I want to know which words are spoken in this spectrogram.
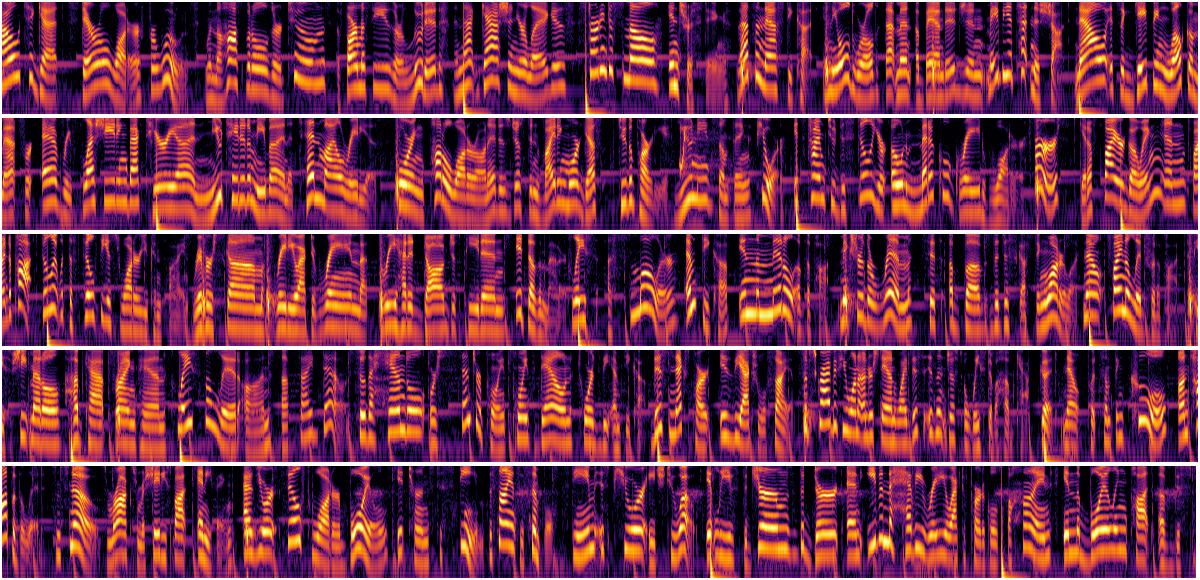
How to get sterile water for wounds when the hospitals are tombs, the pharmacies are looted, and that gash in your leg is starting to smell interesting. That's a nasty cut. In the old world, that meant a bandage and maybe a tetanus shot. Now it's a gaping welcome mat for every flesh eating bacteria and mutated amoeba in a 10 mile radius. Pouring puddle water on it is just inviting more guests to the party. You need something pure. It's time to distill your own medical grade water. First, get a fire going and find a pot. Fill it with the filthiest water you can find river scum, radioactive rain, that three headed dog just peed in. It doesn't matter. Place a smaller, empty cup in the middle of the pot. Make sure the rim sits above the disgusting water line. Now, find a lid for the pot a piece of sheet metal, hubcap, frying pan. Place the lid on upside down so the or center points points down towards the empty cup. This next part is the actual science. Subscribe if you want to understand why this isn't just a waste of a hubcap. Good. Now put something cool on top of the lid. Some snow, some rocks from a shady spot, anything. As your filth water boils, it turns to steam. The science is simple. Steam is pure H2O. It leaves the germs, the dirt, and even the heavy radioactive particles behind in the boiling pot of despair.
